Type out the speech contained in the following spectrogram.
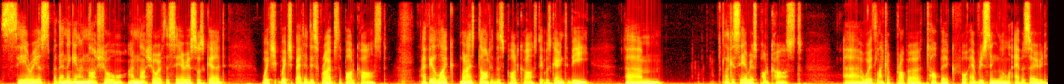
serious, but then again, I'm not sure. I'm not sure if the serious was good. Which which better describes the podcast? I feel like when I started this podcast, it was going to be um, like a serious podcast uh, with like a proper topic for every single episode.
